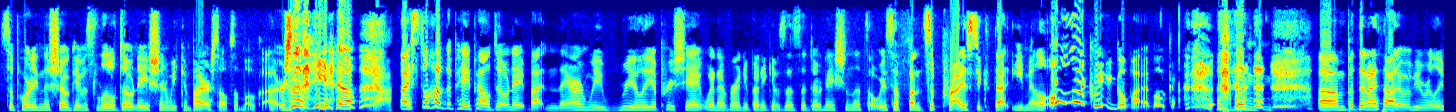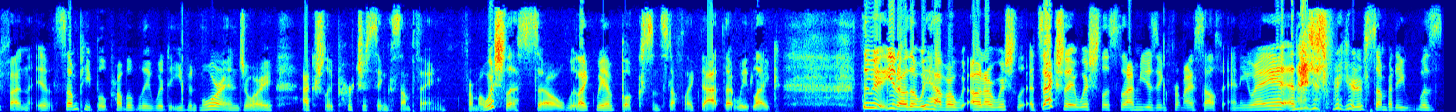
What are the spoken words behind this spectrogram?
supporting the show, give us a little donation. We can buy ourselves a mocha or something. You know. Yeah. I still have the PayPal donate button there, and we really appreciate whenever anybody gives us a donation. That's always a fun surprise to get that email. Oh we can go buy a mocha. um, but then I thought it would be really fun if some people probably would even more enjoy actually purchasing something from a wish list. So, like, we have books and stuff like that that we'd like, that we, you know, that we have our, on our wish list. It's actually a wish list that I'm using for myself anyway, and I just figured if somebody was,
